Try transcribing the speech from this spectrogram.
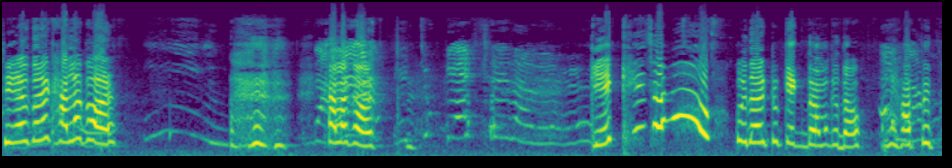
ঠিক আছে তোরা খেলা কর। খেলা কর। কেক খেয়ে যাব? কই দাও, একটু কেক দাও আমাকে দাও। আমি হাত পেতে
